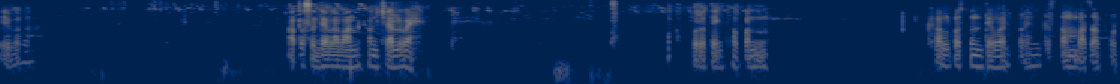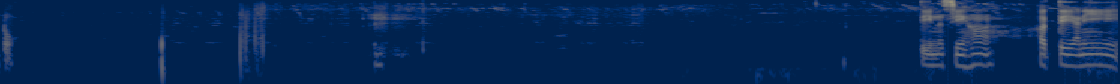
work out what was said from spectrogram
हे बघा आता सध्याला बांधकाम चालू आहे परत एकदा आपण खालपासून ते वरपर्यंत स्तंभाचा फ़ोटो तीन सिंह हत्ती आणि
